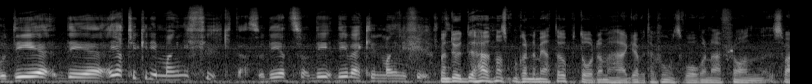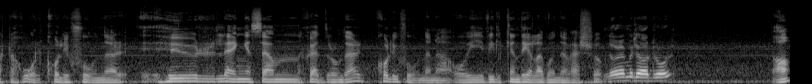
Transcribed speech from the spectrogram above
Och det, det, jag tycker det är magnifikt alltså. Det är, ett, det, det är verkligen magnifikt. Men du, det här att man kunde mäta upp då de här gravitationsvågorna från svarta hål-kollisioner. Hur länge sedan skedde de där kollisionerna och i vilken del av universum? Några miljarder år? Ja,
